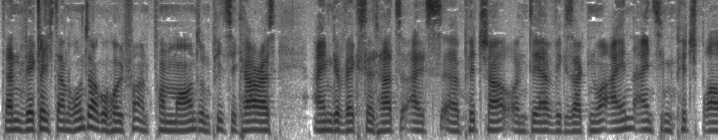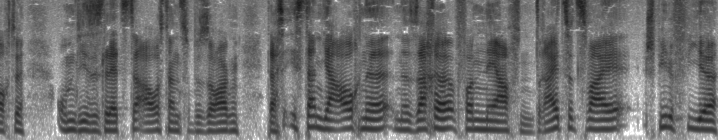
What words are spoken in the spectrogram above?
dann wirklich dann runtergeholt von, von Mount und Pete Caras eingewechselt hat als äh, Pitcher und der, wie gesagt, nur einen einzigen Pitch brauchte, um dieses letzte Aus dann zu besorgen. Das ist dann ja auch eine, eine Sache von Nerven. 3 zu 2, Spiel 4,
